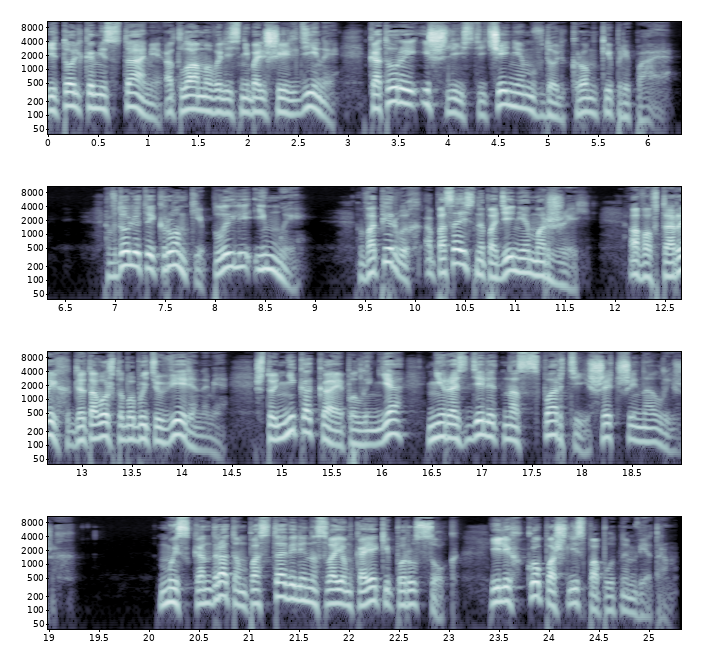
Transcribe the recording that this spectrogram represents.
и только местами отламывались небольшие льдины, которые и шли с течением вдоль кромки припая. Вдоль этой кромки плыли и мы. Во-первых, опасаясь нападения моржей, а во-вторых, для того, чтобы быть уверенными, что никакая полынья не разделит нас с партией, шедшей на лыжах. Мы с Кондратом поставили на своем каяке парусок и легко пошли с попутным ветром.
